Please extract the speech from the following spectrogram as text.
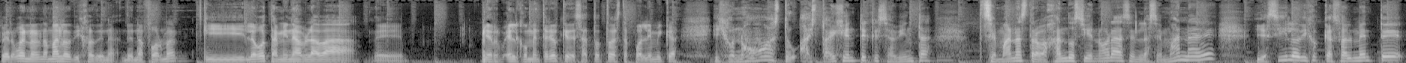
Pero bueno, nada más lo dijo de una, de una forma. Y luego también hablaba... eh, el, comentario que desató toda esta polémica dijo, no, hasta, hasta hay gente que se avienta semanas trabajando 100 horas en la semana, ¿eh? Y así lo dijo casualmente,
